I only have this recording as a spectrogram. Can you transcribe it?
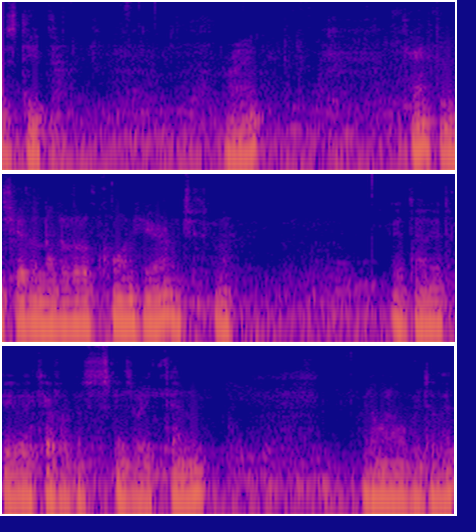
as deep. Right. Okay, and she has another little corn here, which is gonna down. You have to be really careful because the skin's very thin. We don't want to overdo it.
